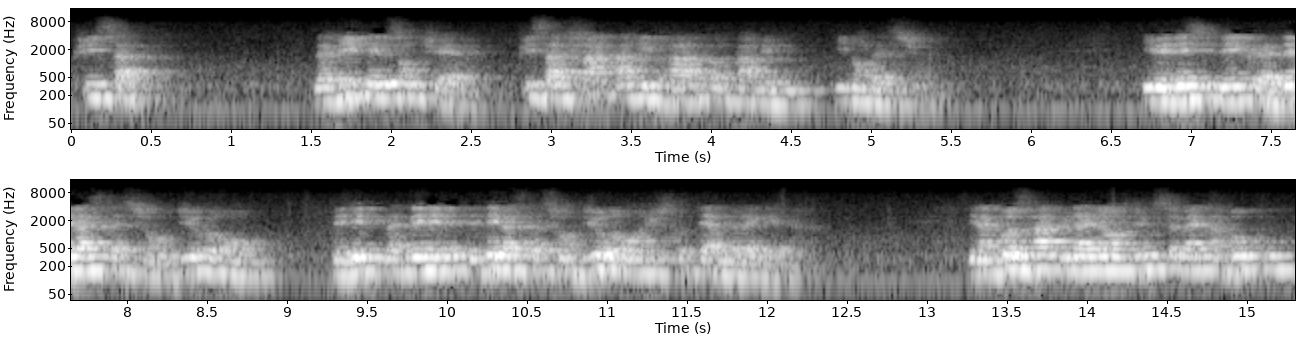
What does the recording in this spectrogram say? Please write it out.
puis sa, la puis sa fin arrivera comme par une inondation. Il est décidé que la dévastation dureront, les, dévastations dureront jusqu'au terme de la guerre. Il imposera une alliance d'une semaine à beaucoup,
